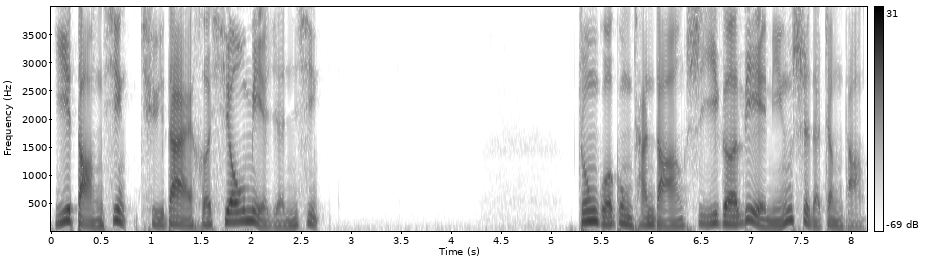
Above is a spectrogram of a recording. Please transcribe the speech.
以党性取代和消灭人性。中国共产党是一个列宁式的政党。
